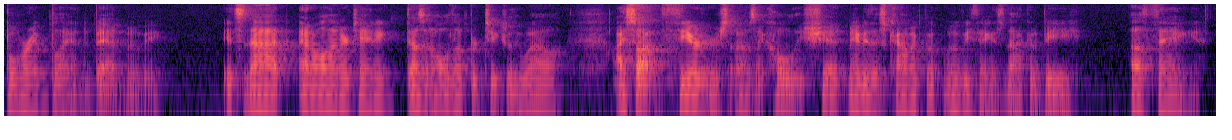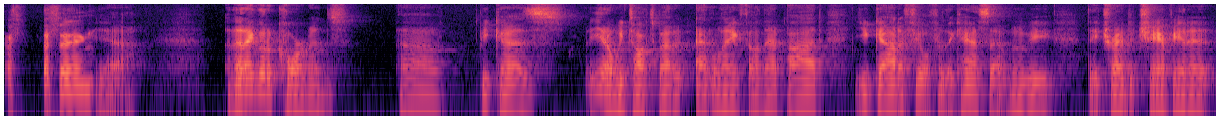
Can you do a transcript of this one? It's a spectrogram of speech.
boring, bland, bad movie. It's not at all entertaining. Doesn't hold up particularly well. I saw it in theaters and I was like, "Holy shit! Maybe this comic book movie thing is not going to be a thing. A, a thing. Yeah. And then I go to Corman's uh, because, you know, we talked about it at length on that pod. You got to feel for the cast of that movie. They tried to champion it,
